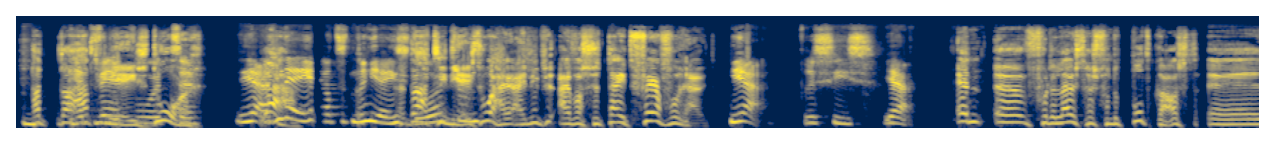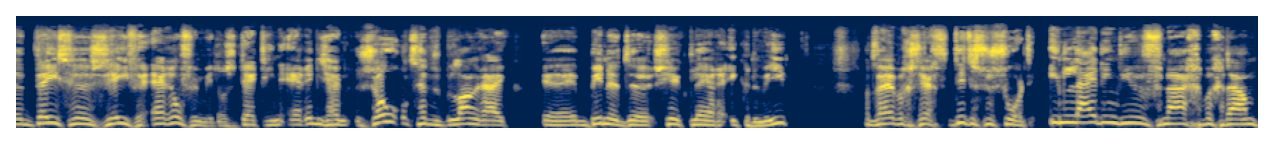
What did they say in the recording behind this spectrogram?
Dat, dat had hij niet eens door. Ja, ja, nee, hij had het nog niet eens dat door. Had hij, niet eens door. Hij, hij, liep, hij was zijn tijd ver vooruit. Ja, precies. Ja. En uh, voor de luisteraars van de podcast, uh, deze 7R of inmiddels 13R, die zijn zo ontzettend belangrijk uh, binnen de circulaire economie. Dat wij hebben gezegd, dit is een soort inleiding die we vandaag hebben gedaan.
